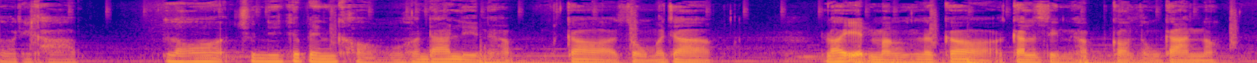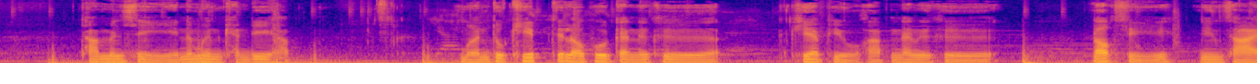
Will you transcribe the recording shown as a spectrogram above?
สวัสดีครับล้อชุดนี้ก็เป็นของ Honda l e a d นะครับ ก็ส่งมาจากร้อยเอ็ดมังแล้วก็กาลสินครับก่อนสงการเนาะทำเป็นสีน้ำเงินแคนดี้ครับ เหมือนทุกคลิปที่เราพูดกันก็คือเคลียร์ผิวครับ นั่นก็คือลอกสียิงทราย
